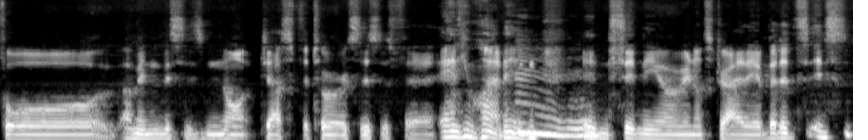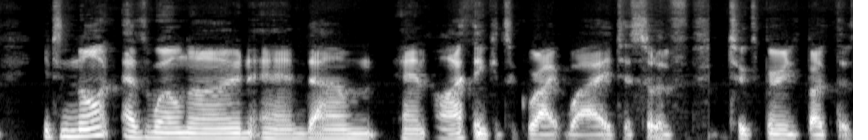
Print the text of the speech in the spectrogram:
for i mean this is not just for tourists this is for anyone in mm. in sydney or in australia but it's it's it's not as well known and um and i think it's a great way to sort of to experience both the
